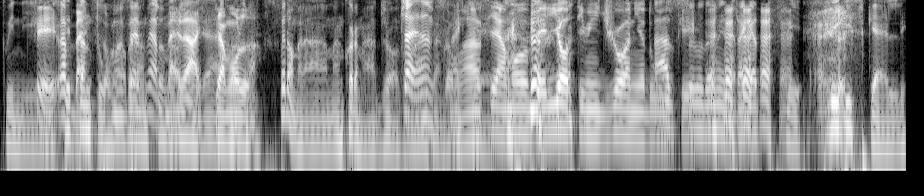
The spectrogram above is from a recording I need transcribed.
quindi sì, 71 vabbè, insomma, però, insomma, vabbè, dai, stiamo là. però me la, ancora me la gioco cioè, cioè, insomma che... siamo degli ottimi giovani adulti. Assolutamente ragazzi dei pischelli.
